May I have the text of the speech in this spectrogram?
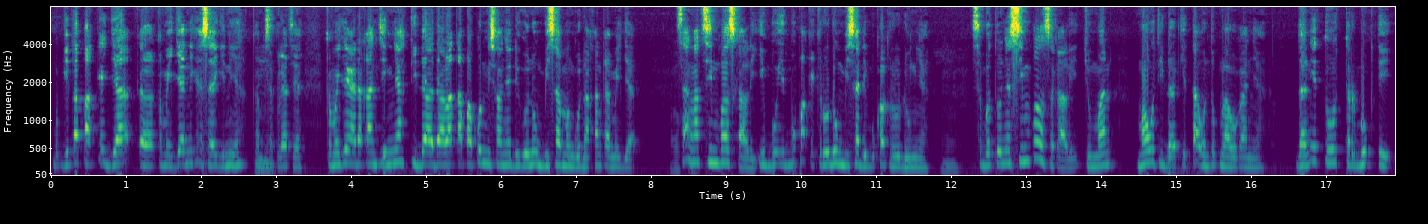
Kita pakai ja, eh, kemeja nih kayak saya gini ya, kan bisa kelihatan ya. Kemeja yang ada kancingnya, tidak ada alat apa pun misalnya di gunung bisa menggunakan kemeja. Sangat simpel sekali. Ibu-ibu pakai kerudung bisa dibuka kerudungnya. Sebetulnya simpel sekali, cuman mau tidak kita untuk melakukannya. Dan itu terbukti.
